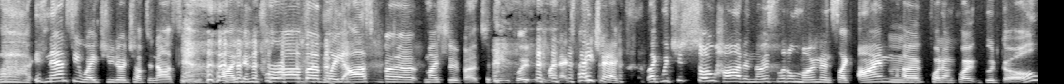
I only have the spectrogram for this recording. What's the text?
oh, if Nancy Wake judo chopped a Nazi, I can probably ask for my super to be included in my next paycheck. Like, which is so hard. And those little moments, like I'm mm. a quote unquote good girl.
